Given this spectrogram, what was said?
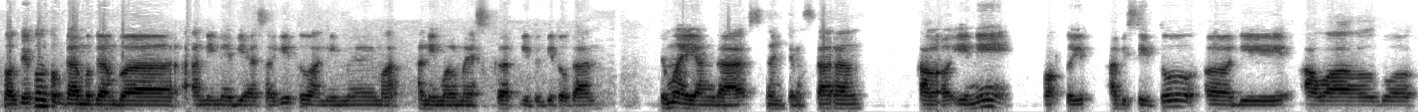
Waktu itu untuk gambar-gambar anime biasa gitu anime ma- animal mascot gitu-gitu kan. Cuma yang nggak sekenceng sekarang. Kalau ini waktu habis itu eh, di awal gua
